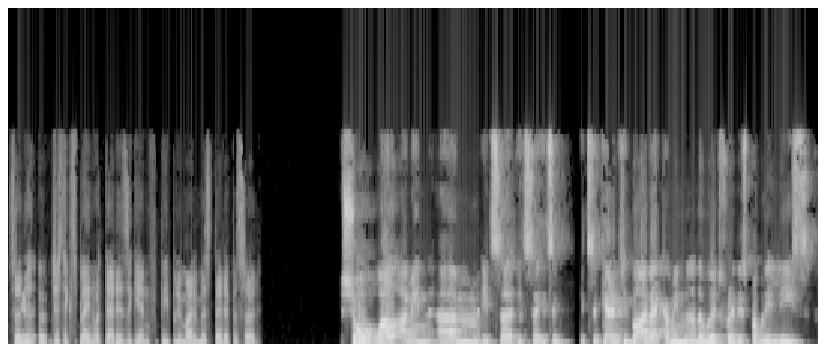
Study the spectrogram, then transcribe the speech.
So, yeah. th- uh, just explain what that is again for people who might have missed that episode. Sure. Well, I mean, um, it's a it's a it's a it's a guaranteed buyback. I mean, another word for it is probably lease,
